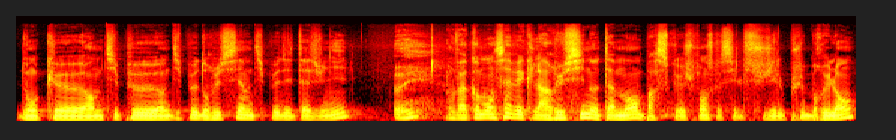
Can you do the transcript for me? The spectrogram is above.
donc un petit peu un petit peu de Russie, un petit peu d'États-Unis. On va commencer avec la Russie notamment parce que je pense que c'est le sujet le plus brûlant.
